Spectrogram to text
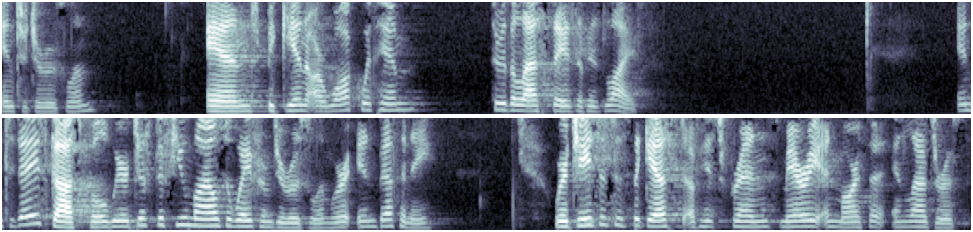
into Jerusalem and begin our walk with him through the last days of his life. In today's gospel, we're just a few miles away from Jerusalem. We're in Bethany, where Jesus is the guest of his friends Mary and Martha and Lazarus,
